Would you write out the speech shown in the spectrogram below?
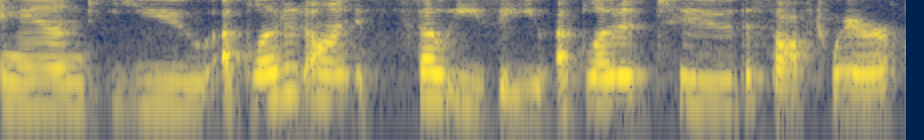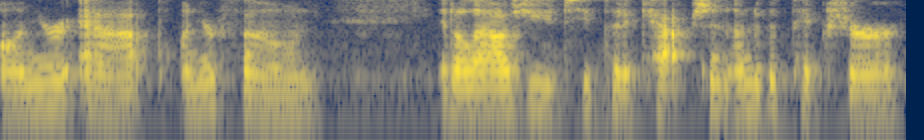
and you upload it on, it's so easy. You upload it to the software on your app, on your phone, it allows you to put a caption under the picture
